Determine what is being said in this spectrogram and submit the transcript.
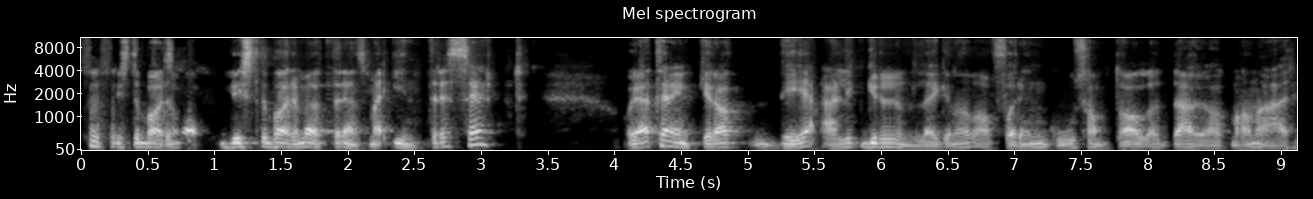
Hvis, hvis, det bare møter en som er interessert. Og jeg tenker at det er litt grunnleggende da, for en god samtale. Det er jo at man er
